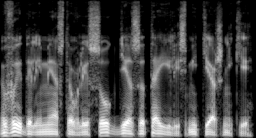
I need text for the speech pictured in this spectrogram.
выдали место в лесу, где затаились мятежники.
